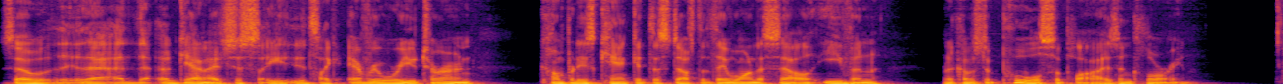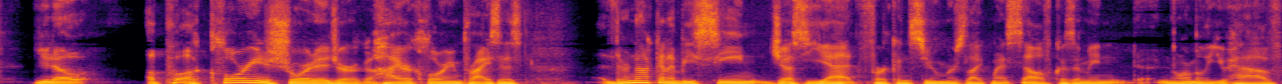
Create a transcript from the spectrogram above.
So uh, th- again, it's just it's like everywhere you turn, companies can't get the stuff that they want to sell, even when it comes to pool supplies and chlorine. You know, a, a chlorine shortage or higher chlorine prices, they're not going to be seen just yet for consumers like myself. Because I mean, normally you have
